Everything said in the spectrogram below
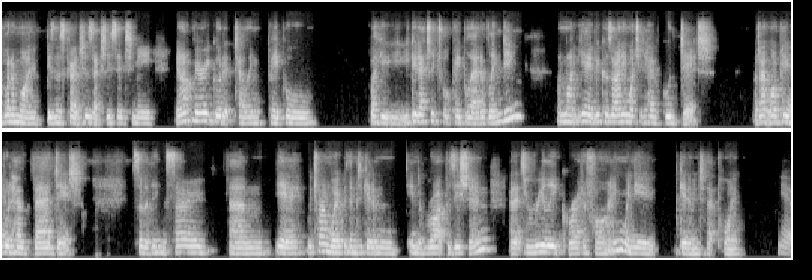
one of my business coaches actually said to me, You're not very good at telling people, like, you, you could actually talk people out of lending. I'm like, Yeah, because I only want you to have good debt. I don't want people yeah. to have bad debt, sort of thing. So um, yeah, we try and work with them to get them in the right position. And it's really gratifying when you get them into that point. Yeah.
